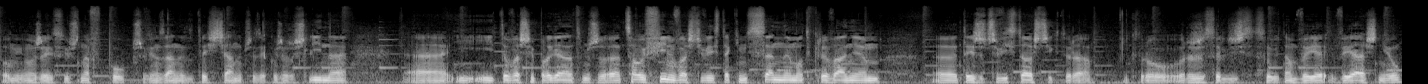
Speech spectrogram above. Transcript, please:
pomimo, że jest już na wpół przywiązany do tej ściany przez jakąś roślinę e, i, i to właśnie polega na tym, że cały film właściwie jest takim sennym odkrywaniem tej rzeczywistości, która którą reżyser gdzieś sobie tam wyjaśnił.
